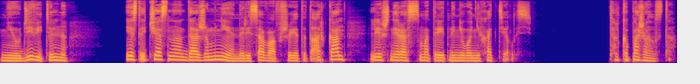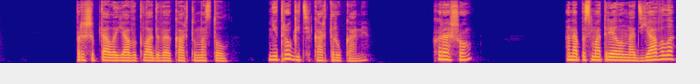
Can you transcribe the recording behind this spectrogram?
Неудивительно. Если честно, даже мне, нарисовавший этот аркан, лишний раз смотреть на него не хотелось. «Только, пожалуйста», — прошептала я, выкладывая карту на стол. Не трогайте карты руками. Хорошо. Она посмотрела на дьявола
